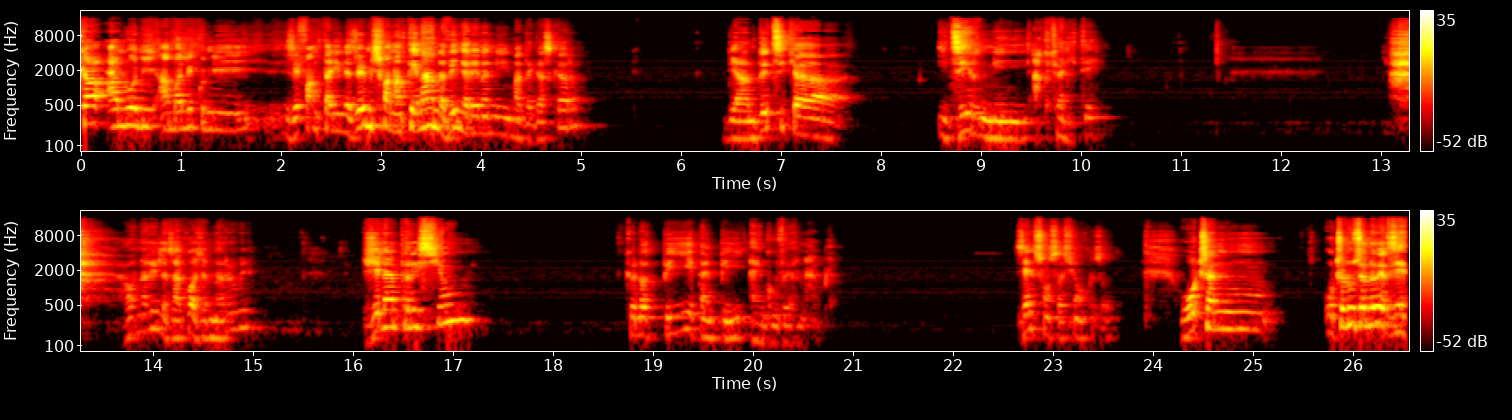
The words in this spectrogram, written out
Ka alohan'ny hamaliako ny izay fanontaniana izay hoe misy fanantenana ve ny harenan'i Madagasikara dia andeha tsika hijery ny actualité. Ah! Aona re ilazako azy aminareo hoe, j'ai l'impression que notre pays est un pays ingouvernable. Izay ny sensation-ko izao. Ohatran'ny, ohatran'ny ozy ianao hoe re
